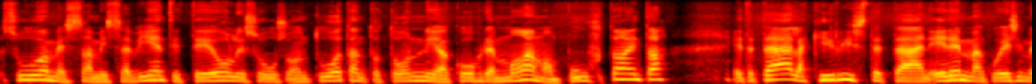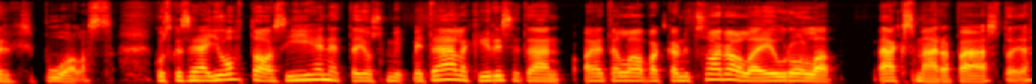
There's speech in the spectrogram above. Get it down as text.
Suomessa, missä vientiteollisuus on tuotantotonnia kohden maailman puhtainta, että täällä kiristetään enemmän kuin esimerkiksi Puolassa. Koska sehän johtaa siihen, että jos me täällä kiristetään, ajatellaan vaikka nyt sadalla eurolla X määrä päästöjä,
